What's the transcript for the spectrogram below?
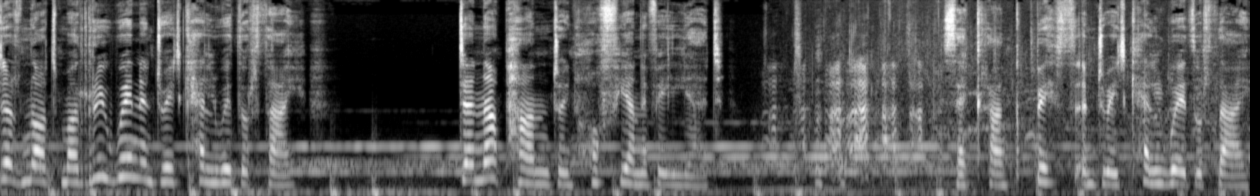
dyrnod mae rhywun yn dweud celwydd wrthau. Dyna pan dwi'n hoffi anifeiliad. Se cranc byth yn dweud celwydd wrthau.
